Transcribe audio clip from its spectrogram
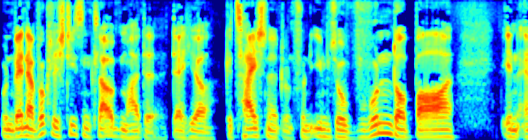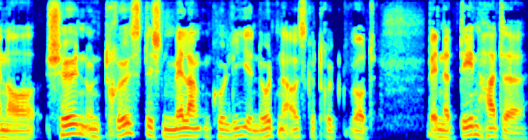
Und wenn er wirklich diesen Glauben hatte, der hier gezeichnet und von ihm so wunderbar in einer schönen und tröstlichen Melancholie in Noten ausgedrückt wird, wenn er den hatte,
